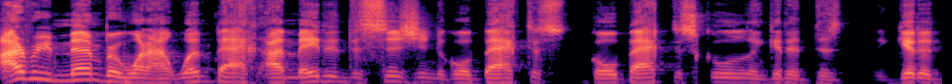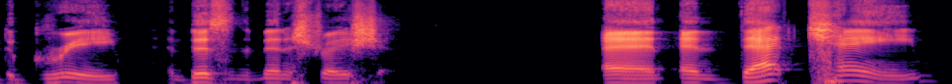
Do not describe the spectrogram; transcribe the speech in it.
I remember when I went back, I made a decision to go back to go back to school and get a get a degree in business administration, and and that came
